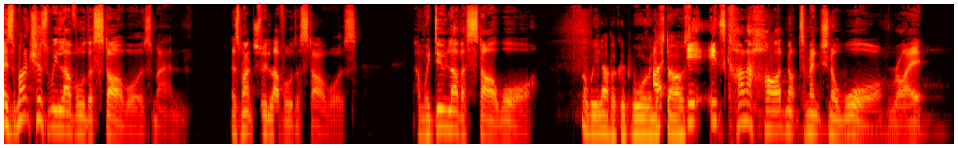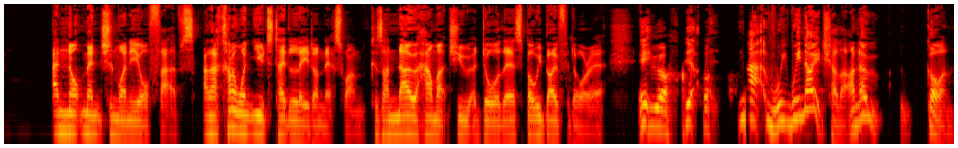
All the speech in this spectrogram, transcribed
as much as we love all the Star Wars, man, as much as we love all the Star Wars, and we do love a Star War. Well, we love a good war in the stars. it, it's kind of hard not to mention a war, right? And not mention one of your favs. And I kind of want you to take the lead on this one because I know how much you adore this, but we both adore it. it yeah. Matt, we, we know each other. I know. Go on.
